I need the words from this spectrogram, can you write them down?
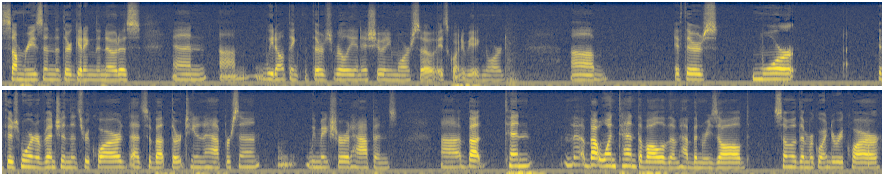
some reason that they're getting the notice, and um, we don't think that there's really an issue anymore, so it's going to be ignored. Um, if there's more if there's more intervention that's required, that's about 13.5%. We make sure it happens. Uh, about 10, about one tenth of all of them have been resolved. Some of them are going to require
